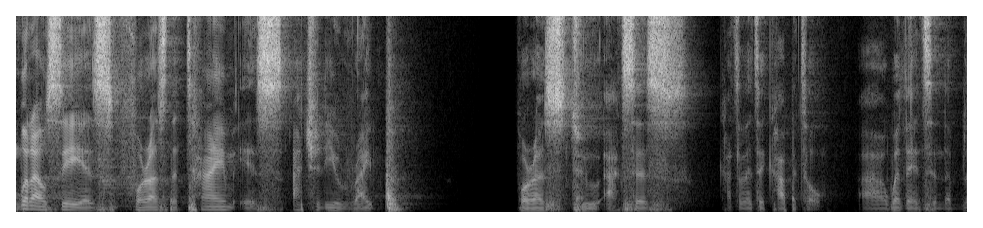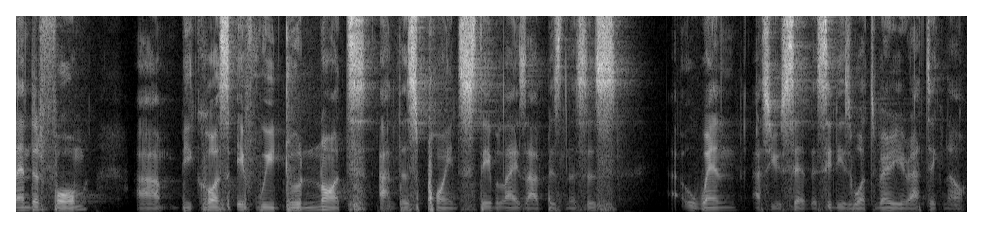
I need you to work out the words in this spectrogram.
what I'll say is for us, the time is actually ripe for us to access catalytic capital, uh, whether it's in the blended form, um, because if we do not at this point stabilize our businesses, uh, when, as you said, the cedi is what's very erratic now,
